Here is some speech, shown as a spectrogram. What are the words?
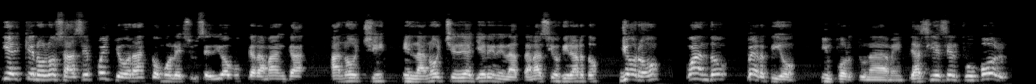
y el que no los hace, pues llora, como le sucedió a Bucaramanga anoche, en la noche de ayer en el Atanasio Girardo, lloró cuando perdió, infortunadamente. Así es el fútbol,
